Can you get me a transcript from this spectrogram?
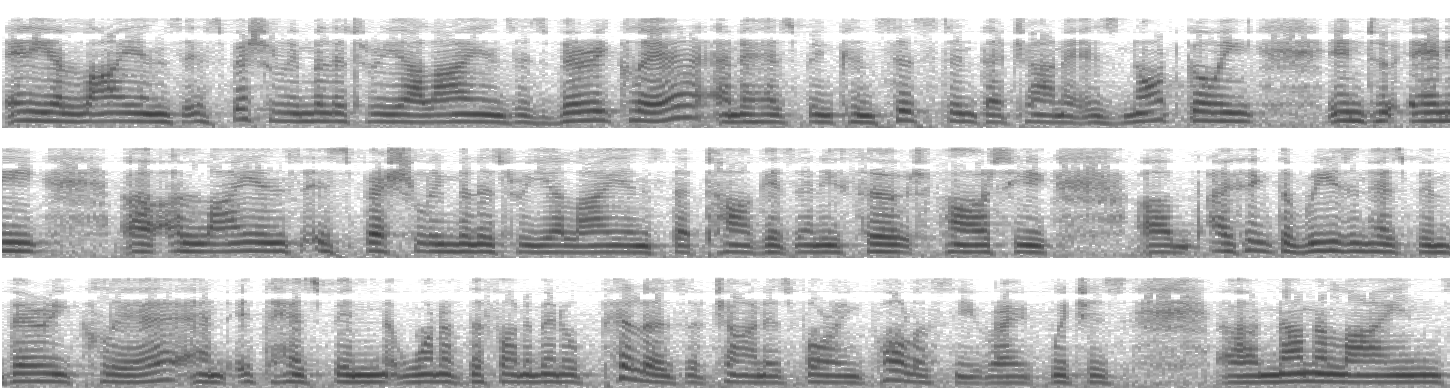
any alliance, especially military alliance, is very clear, and it has been consistent that China is not going into any uh, alliance, especially military alliance that targets any third party. Um, I think the reason has been very clear, and it has been one of the fundamental pillars of China's foreign policy, right, which is uh, non-alliance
